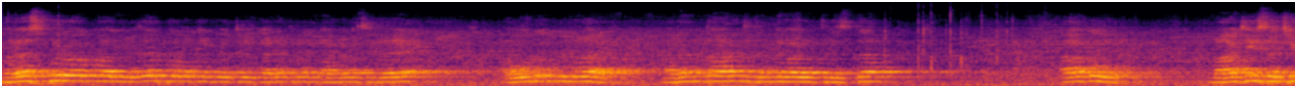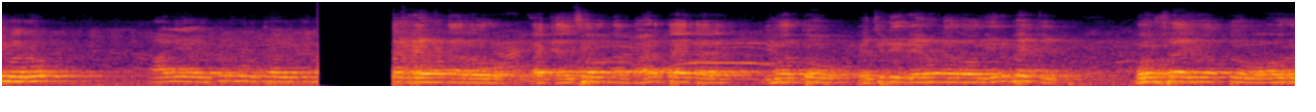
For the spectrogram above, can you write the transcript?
ಮನಸ್ಪೂರ್ವಕವಾಗಿ ಹೃದಯಪೂರ್ವಕ ಇವತ್ತು ಈ ಕಾರ್ಯಕ್ರಮಕ್ಕೆ ಆಗಮಿಸಿದ್ದಾರೆ ಅವರು ಕೂಡ ಅನಂತಾನಂತ ಧನ್ಯವಾದ ತಿಳಿಸ್ತಾ, ಹಾಗೂ ಮಾಜಿ ಸಚಿವರು ಹಾಲಿ ಅರ್ಕೂರು ತಾಲೂಕಿನ ರೇವಣ್ಣರವರು ಆ ಕೆಲಸವನ್ನ ಮಾಡ್ತಾ ಇದ್ದಾರೆ. ಇವತ್ತು ಎಚ್ ಡಿ ರೇವಣ್ಣರವರು ಇರಬೇಕಿತ್ತು ಬಹುಶಃ ಇವತ್ತು ಅವರು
